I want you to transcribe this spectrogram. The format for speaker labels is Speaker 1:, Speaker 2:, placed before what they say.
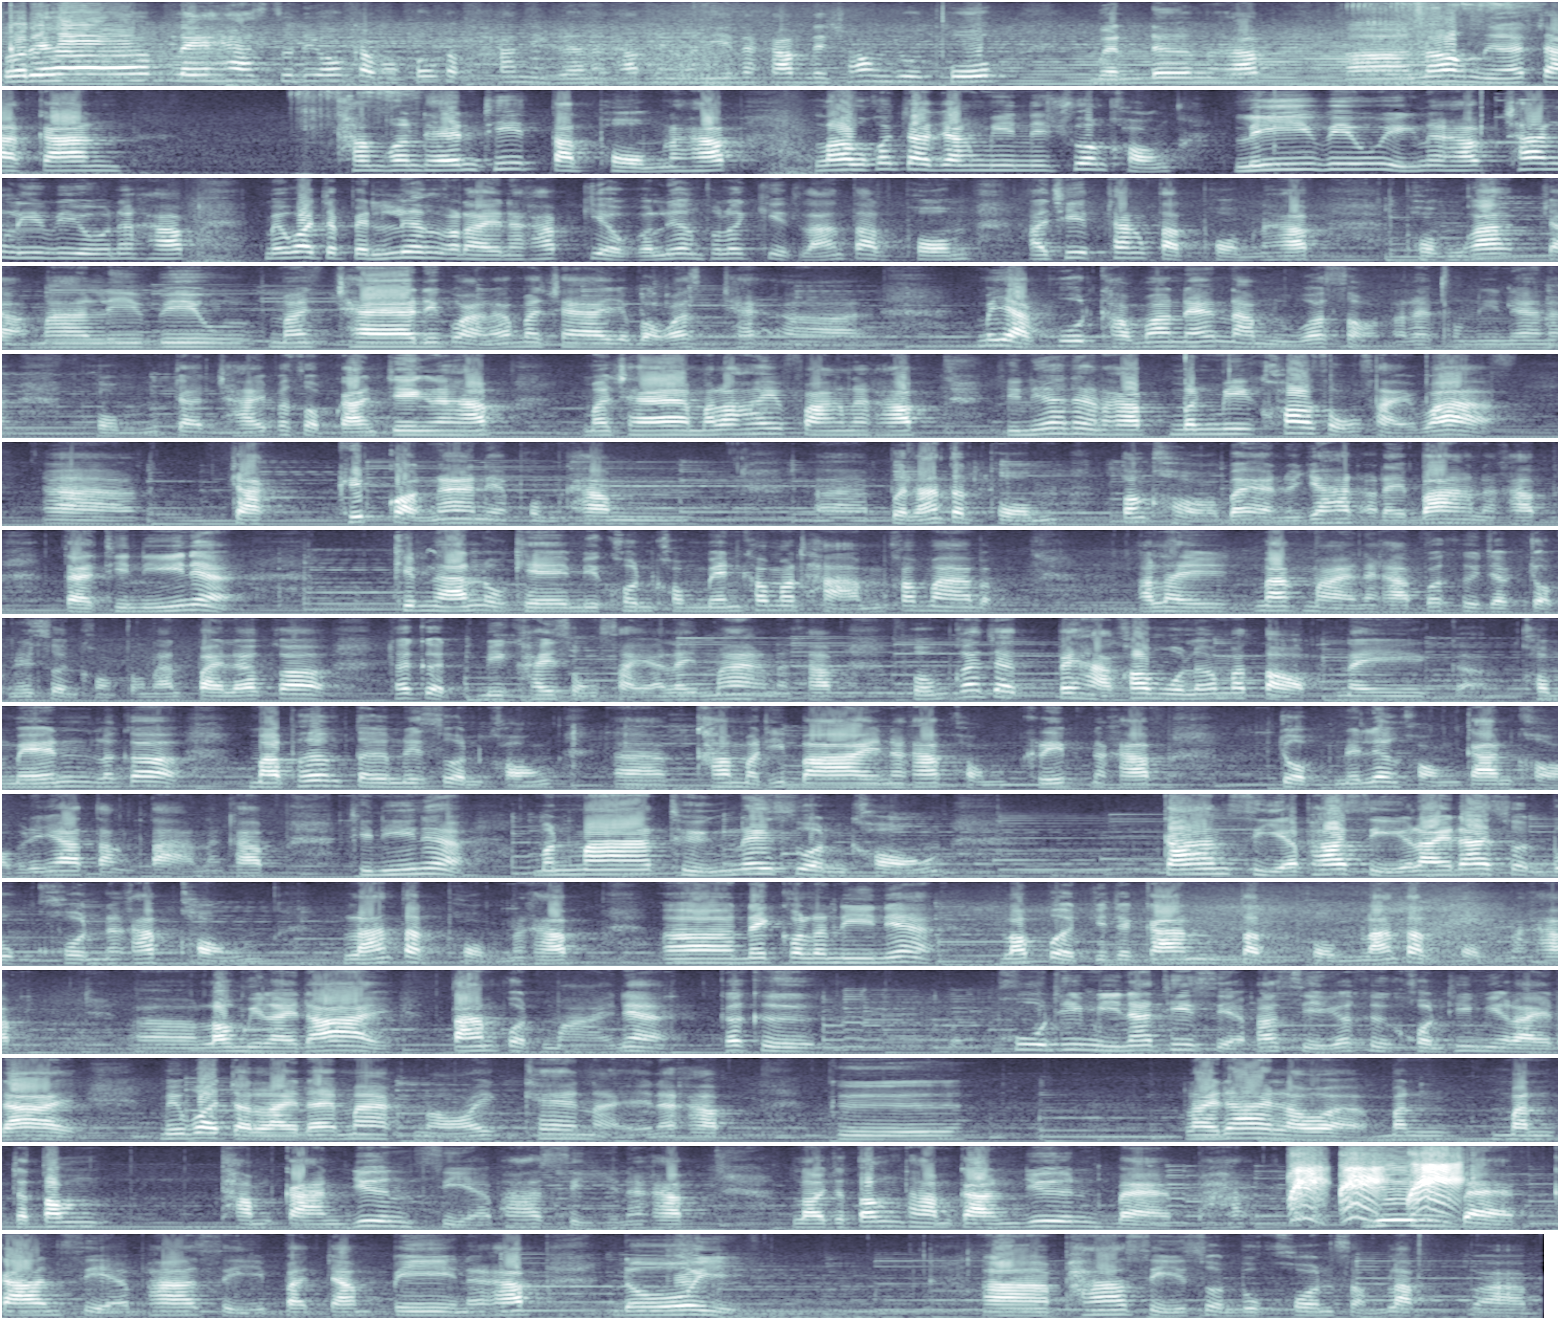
Speaker 1: สวัสดีครับเลแฮสตูดิโอกลับมาพบกับท่านอีกแล้วนะครับ ในวันนี้นะครับในช่อง YouTube เหมือนเดิมนะครับอานอกเหนือจากการทำ content ที่ตัดผมนะครับ เราก็จะยังมีในช่วงของรีวิวอีกนะครับ ช่างรีวิวนะครับ ไม่ว่าจะเป็นเรื่องอะไรนะครับ เกี่ยวกับเรื่องธุรกิจร้านตัดผม อาชีพช่างตัดผมนะครับ ผมก็จะมารีวิวมาแชร์ดีกว่านะมาแชร์อย่าบอกว่าแชร์อ่า ไม่อยากพูดคำว่าแนะนำหรือว่าสอนอะไรพวกนี้เนี่ยนะผมจะใช้ประสบการณ์จริงนะครับ มาแชร์มาเล่าให้ฟังนะครับ ทีเนี้ยนะครับมันมีข้อสงสัยว่าาจากคลิปก่อนหน้าเนี่ยผมทำเปิดร้านตัดผมต้องขอใบอนุญาตอะไรบ้างนะครับ แต่ทีนี้เนี่ยคลิปนั้นโอเค มีคนคอมเมนต์เข้ามาถามเข้ามาแบบ อะไรมากมายนะครับ ก็คือจะจบในส่วนของตรงนั้นไป แล้วก็ถ้าเกิดมีใครสงสัยอะไรมากนะครับ ผมก็จะไปหาข้อมูลแล้วก็มาตอบในคอมเมนต์แล้วก็มาเพิ่มเติมในส่วนของอคำอธิบายนะครับของคลิปนะครับ จบในเรื่องของการขออนุญาตต่างๆนะครับ ทีนี้เนี่ยมันมาถึงในส่วนของการเสียภาษีรายได้ส่วนบุคคลนะครับของ ร้านตัดผมนะครับในกรณีเนี่ยเราเปิดกิจการตัดผมร้านตัดผมนะครับเเรามีรายได้ตามกฎหมายเนี่ยก็คือผู้ที่มีหน้าที่เสียภาษีก็คือคนที่มีรายได้ ไม่ว่าจะรายได้มากน้อยแค่ไหนนะครับ คือรายได้เราอะมันมันจะต้องทำการยื่นเสียภาษีนะครับ เราจะต้องทำการยื่นแบบยื่นแบบการเสียภาษีประจำปีนะครับ โดยภาษีส่วนบุคคลสำหรับ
